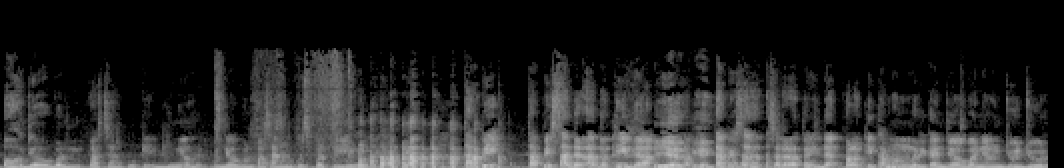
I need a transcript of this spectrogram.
oh jawaban pacarku kayak gini oh jawaban pasanganku seperti ini tapi tapi sadar atau tidak Iya, tapi, oke. tapi sa- sadar atau tidak kalau kita memberikan jawaban yang jujur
